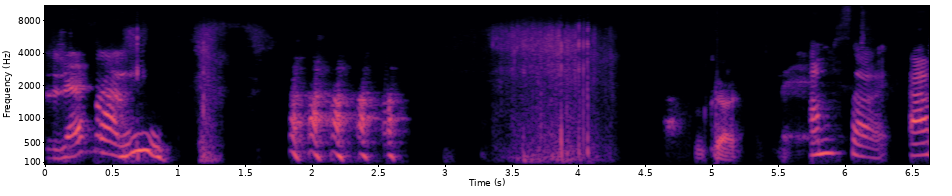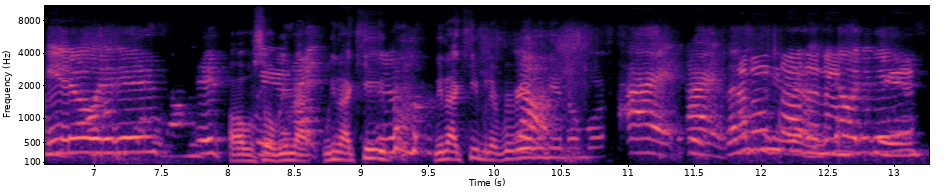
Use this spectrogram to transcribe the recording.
That's not me. okay I'm sorry. I'm, you know what it is? It- Oh, so we're not we're not keeping we're not keeping it real No. here no more. All right, all right. Let I me don't know that You know what it I'm is?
